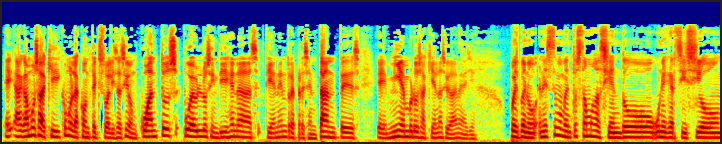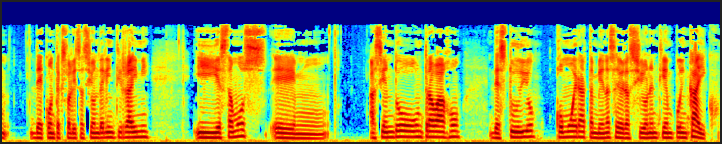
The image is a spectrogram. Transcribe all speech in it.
Eh, hagamos aquí como la contextualización. ¿Cuántos pueblos indígenas tienen representantes, eh, miembros aquí en la ciudad de Medellín? Pues bueno, en este momento estamos haciendo un ejercicio de contextualización del Inti Raimi y estamos em, haciendo un trabajo de estudio cómo era también la celebración en tiempo incaico.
